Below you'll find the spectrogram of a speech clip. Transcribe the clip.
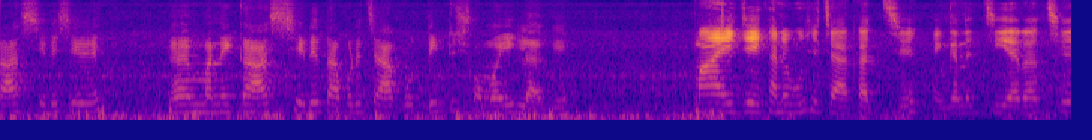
কাজ সেরে সেরে মানে কাজ সেরে তারপরে চা করতে একটু সময়ই লাগে। মা এই যে এখানে বসে চা খাচ্ছে এখানে চেয়ার আছে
